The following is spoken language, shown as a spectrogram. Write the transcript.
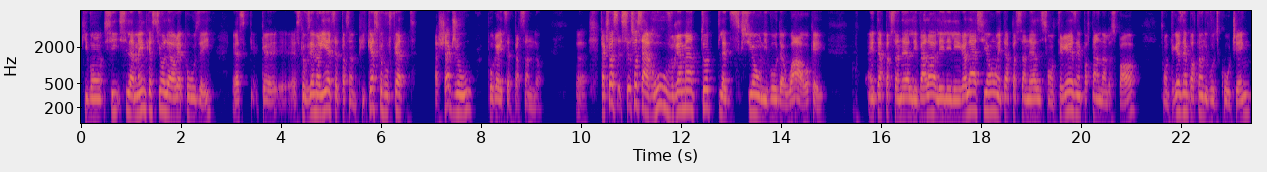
Qui vont, si, si, la même question leur est posée, est-ce que, est que vous aimeriez être cette personne? Puis qu'est-ce que vous faites à chaque jour pour être cette personne-là? Euh, fait que ça, ça, ça, vraiment toute la discussion au niveau de Wow, OK. Interpersonnel, les valeurs, les, les, relations interpersonnelles sont très importantes dans le sport, sont très importantes au niveau du coaching,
